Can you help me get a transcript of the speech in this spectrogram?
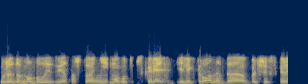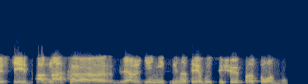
Уже давно было известно, что они могут ускорять электроны до больших скоростей, однако для рождения нейтрино требуются еще и протоны,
